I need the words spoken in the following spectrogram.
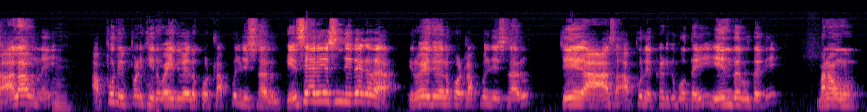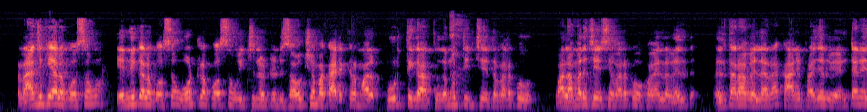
చాలా ఉన్నాయి. అప్పులు ఇప్పటికి ఇరవై ఐదు వేల కోట్ల అప్పులు చేసినారు. కేసీఆర్ చేసింది ఇదే కదా. ఇరవై ఐదు వేల కోట్ల అప్పులు చేసినారు. అప్పులు ఎక్కడికి పోతాయి? ఏం జరుగుతుంది? మనం రాజకీయాల కోసం ఎన్నికల కోసం ఓట్ల కోసం ఇచ్చినటువంటి సంక్షేమ కార్యక్రమాలు పూర్తిగా తుదముట్టించేంత వరకు వాళ్ళు అమలు చేసే వరకు ఒకవేళ వెళ్ వెళ్తారా వెళ్ళారా కానీ ప్రజలు వెంటనే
